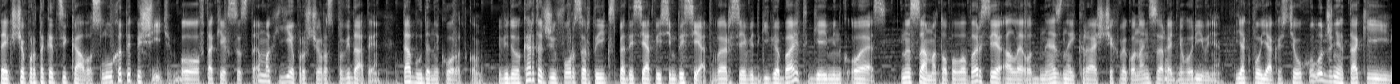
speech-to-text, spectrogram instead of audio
Та якщо про таке цікаво слухати, пишіть, бо в таких системах є про що розповідати, та буде не коротко. Відеокарта GeForce RTX 5080, версія від Gigabyte Gaming OS. Не сама топова версія, але одне з найкращих виконань середнього рівня, як по якості охолодження, так і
